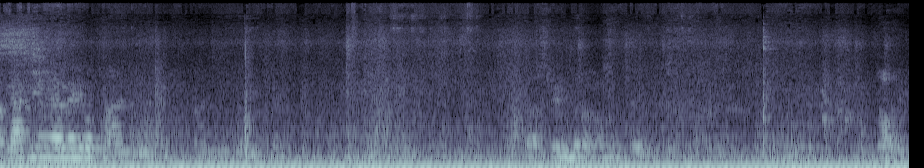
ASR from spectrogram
Lagi nga lang yung kanan. Balikan. Tapos may maraming sa'yo. Okay.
